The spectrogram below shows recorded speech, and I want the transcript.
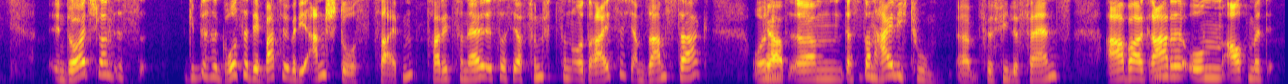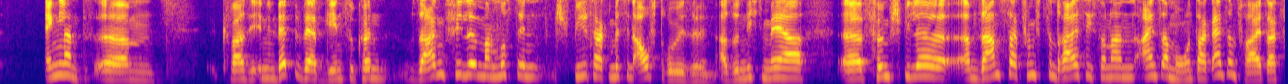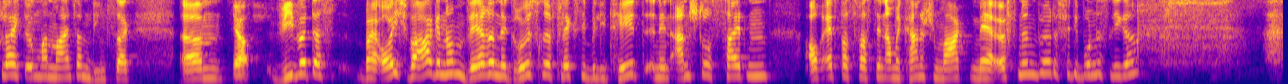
In Deutschland ist, gibt es eine große Debatte über die Anstoßzeiten. Traditionell ist das ja 15.30 Uhr am Samstag. Und Ja. ähm, das ist ein Heiligtum äh, für viele Fans. Aber gerade um auch mit England ähm, quasi in den Wettbewerb gehen zu können, sagen viele, man muss den Spieltag ein bisschen aufdröseln. Also nicht mehr äh, fünf Spiele am Samstag 15.30 Uhr, sondern eins am Montag, eins am Freitag, vielleicht irgendwann mal eins am Dienstag. Ähm, ja. Wie wird das bei euch wahrgenommen? Wäre eine größere Flexibilität in den Anstoßzeiten auch etwas, was den amerikanischen Markt mehr öffnen würde für die Bundesliga? Ja,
